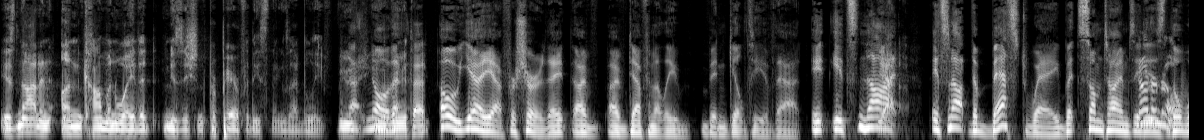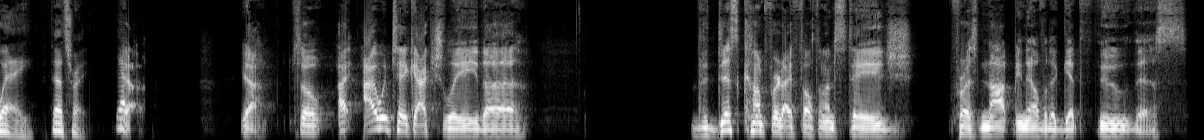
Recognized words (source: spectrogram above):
is not an uncommon way that musicians prepare for these things i believe you, Uh, you no, agree that, with that Oh yeah, yeah, for sure. They, I've I've definitely been guilty of that. It, it's not Yeah. it's not the best way, but sometimes it is No, no, no. the way. That's right. Yeah. yeah so I, I would take actually the the discomfort I felt on stage for us not being able to get through this.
